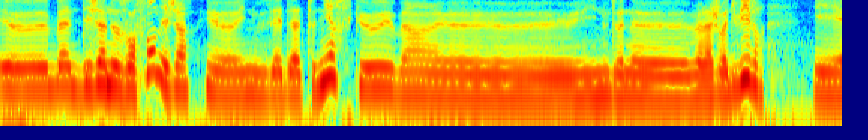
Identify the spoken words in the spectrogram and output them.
Euh, ben, déjà nos enfants déjà, euh, ils nous aident à tenir parce que ben euh, ils nous donnent la joie de vivre. Et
